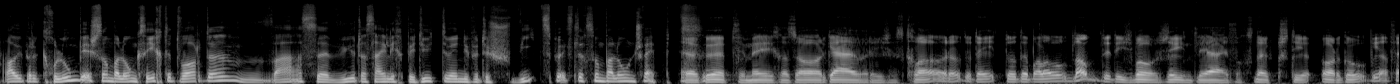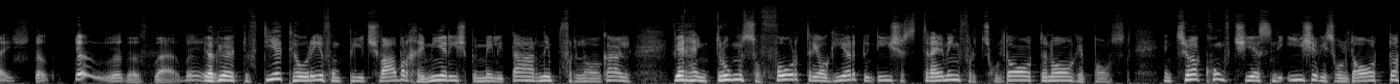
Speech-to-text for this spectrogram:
auch über Kolumbien ist so ein Ballon gesichtet worden. Was äh, würde das eigentlich bedeuten, wenn über der Schweiz plötzlich so ein Ballon schwebt? Ja gut, für mich als Aargauer ist es klar, oder? Dort, wo der Ballon landet, ist wahrscheinlich einfach das nächste Argovia-Fest? Ja, das glaube ich. Ja gut, auf diese Theorie von Piet Schwaber können wir ist beim Militär nicht verlagen. Wir haben darum sofort reagiert und das Training für die Soldaten angepasst. In Zukunft schießen die ischere Soldaten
